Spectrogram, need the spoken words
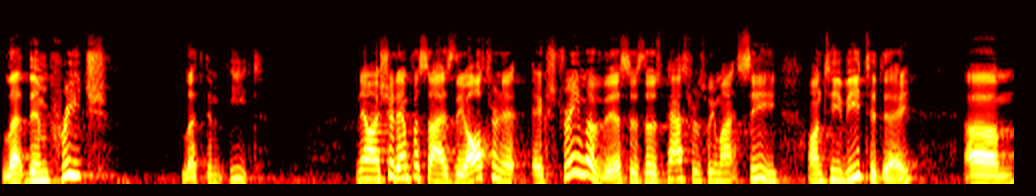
Let them preach, let them eat. Now, I should emphasize the alternate extreme of this is those pastors we might see on TV today. Um,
